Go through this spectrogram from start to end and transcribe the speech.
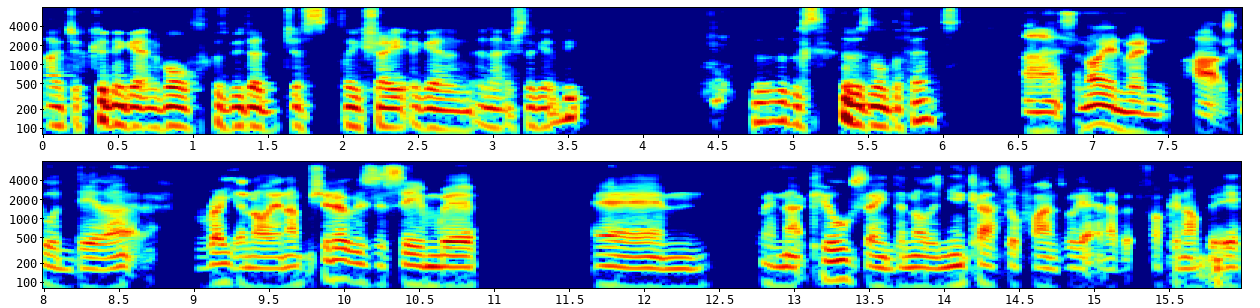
I, just couldn't get involved because we did just play shite again and, and actually get beat. There, there was there was no defence. Uh, it's annoying when Hearts go and do that. Right annoying. I'm sure it was the same way um, when that Kuol signed and all the Newcastle fans were getting a bit fucking up uppity.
